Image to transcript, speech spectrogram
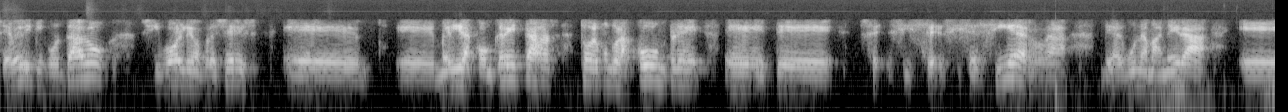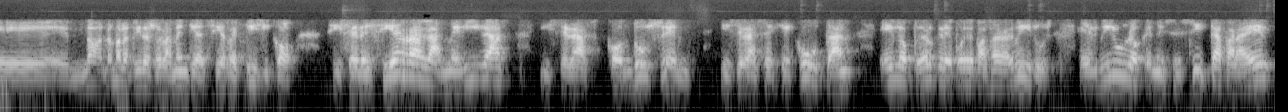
se ve dificultado si vos le ofreces eh, eh, medidas concretas, todo el mundo las cumple, este, si, se, si se cierra de alguna manera, no, no me refiero solamente al cierre físico, si se le cierran las medidas y se las conducen y se las ejecutan, es lo peor que le puede pasar al virus. El virus lo que necesita para él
